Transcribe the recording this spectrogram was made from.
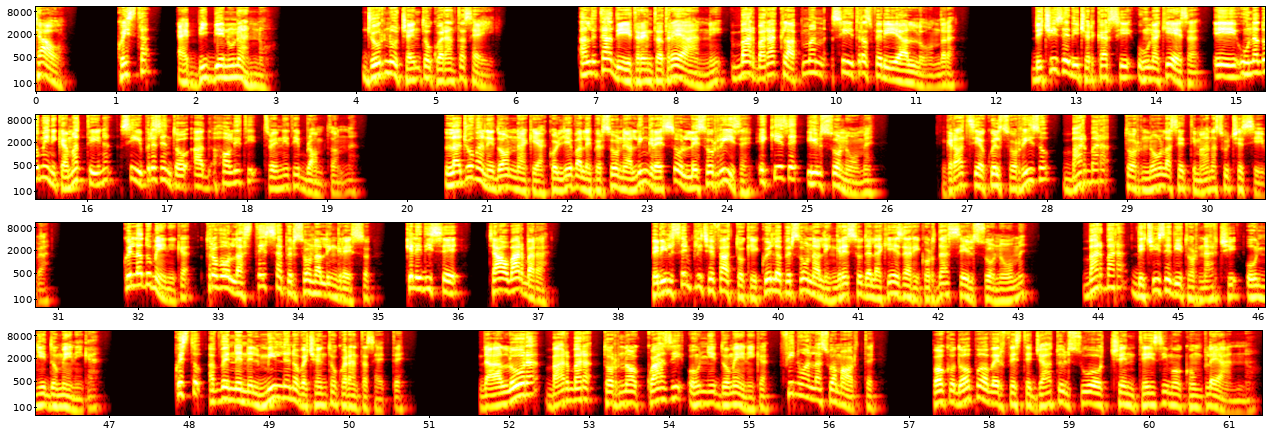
Ciao, questa è Bibbia in un anno. Giorno 146. All'età di 33 anni, Barbara Clapman si trasferì a Londra. Decise di cercarsi una chiesa e una domenica mattina si presentò ad Holy Trinity Brompton. La giovane donna che accoglieva le persone all'ingresso le sorrise e chiese il suo nome. Grazie a quel sorriso, Barbara tornò la settimana successiva. Quella domenica trovò la stessa persona all'ingresso, che le disse Ciao Barbara. Per il semplice fatto che quella persona all'ingresso della chiesa ricordasse il suo nome, Barbara decise di tornarci ogni domenica. Questo avvenne nel 1947. Da allora Barbara tornò quasi ogni domenica, fino alla sua morte, poco dopo aver festeggiato il suo centesimo compleanno.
